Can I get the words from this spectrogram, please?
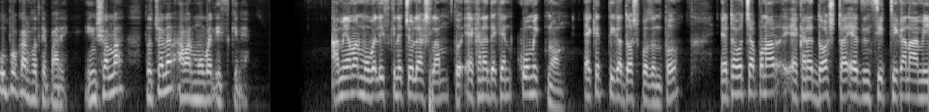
উপকার হতে পারে। ইনশাল্লাহ। তো চলেন আমার মোবাইল স্ক্রিনে। আমি আমার মোবাইল স্ক্রিনে চলে আসলাম। তো এখানে দেখেন ক্রমিক নং। একের থেকে দশ পর্যন্ত। এটা হচ্ছে আপনার এখানে দশটা এজেন্সির ঠিকানা আমি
